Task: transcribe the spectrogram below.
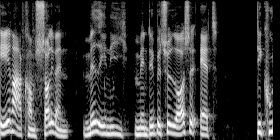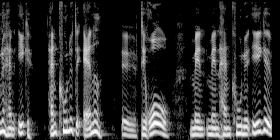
æra kom Sullivan med ind i, men det betød også, at det kunne han ikke. Han kunne det andet, øh, det rå, men, men han kunne ikke,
